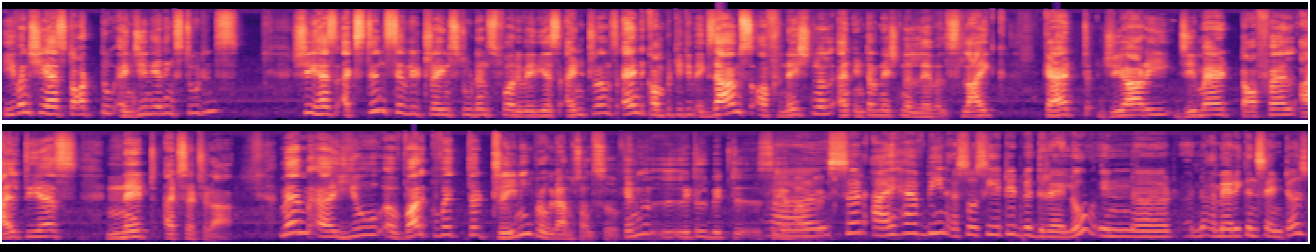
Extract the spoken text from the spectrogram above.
Even she has taught to engineering students. She has extensively trained students for various entrance and competitive exams of national and international levels like CAT, GRE, GMAT, TOEFL, IELTS, NET, etc. Ma'am, uh, you uh, work with uh, training programs also. Can you little bit uh, say about Uh, it? sir, I have been associated with RELO in uh, American centers.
